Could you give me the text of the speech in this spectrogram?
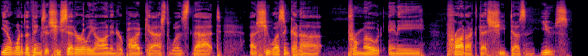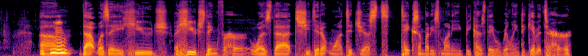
you know, one of the things that she said early on in her podcast was that uh, she wasn't going to promote any product that she doesn't use. Um, That was a huge, a huge thing for her. Was that she didn't want to just take somebody's money because they were willing to give it to her.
